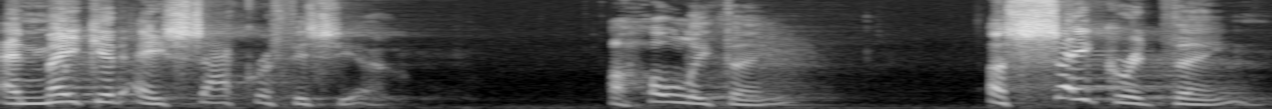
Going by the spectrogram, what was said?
and make it a sacrificio, a holy thing, a sacred thing,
